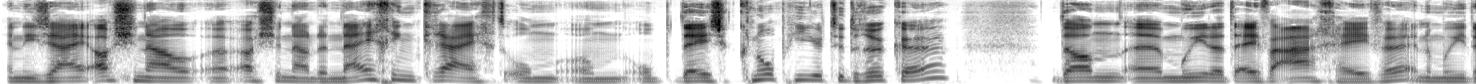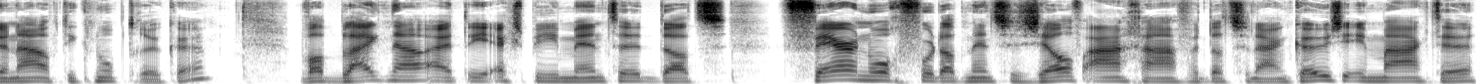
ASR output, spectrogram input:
En die zei, als je nou, eh, als je nou de neiging krijgt om, om op deze knop hier te drukken, dan eh, moet je dat even aangeven en dan moet je daarna op die knop drukken. Wat blijkt nou uit die experimenten? Dat ver nog voordat mensen zelf aangaven dat ze daar een keuze in maakten,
